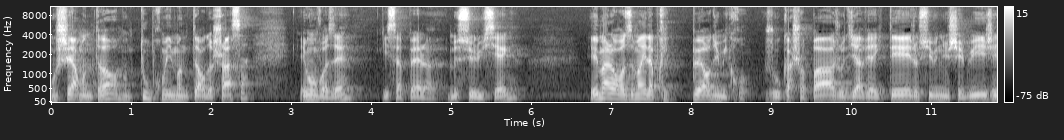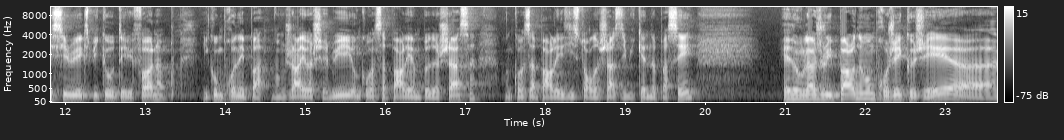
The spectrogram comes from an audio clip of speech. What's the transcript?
mon cher mentor, mon tout premier mentor de chasse, et mon voisin, qui s'appelle Monsieur Lucien. Et malheureusement, il a pris peur du micro. Je vous cache pas, je vous dis la vérité, je suis venu chez lui, j'ai essayé de lui expliquer au téléphone, il comprenait pas. Donc j'arrive chez lui, on commence à parler un peu de chasse, on commence à parler des histoires de chasse des week-ends passés. Et donc là, je lui parle de mon projet que j'ai, euh,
